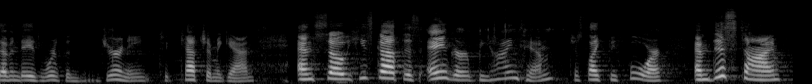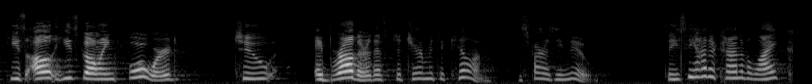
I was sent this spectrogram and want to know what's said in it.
seven days worth of journey to catch him again. And so he's got this anger behind him, just like before. And this time, he's, all, he's going forward to a brother that's determined to kill him, as far as he knew. So you see how they're kind of alike?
